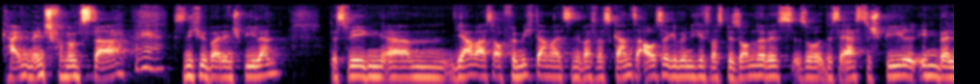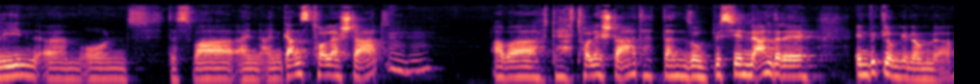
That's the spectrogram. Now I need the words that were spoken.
kein Mensch von uns da. Ja. Ist nicht wie bei den Spielern. Deswegen, ähm, ja, war es auch für mich damals was, was ganz Außergewöhnliches, was Besonderes, so das erste Spiel in Berlin. Ähm, und das war ein, ein ganz toller Start. Mhm. Aber der tolle Start hat dann so ein bisschen eine andere Entwicklung genommen. Ja.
